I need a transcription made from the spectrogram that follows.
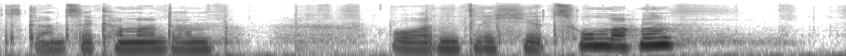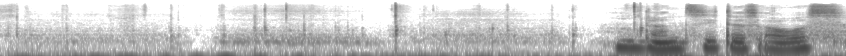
Das Ganze kann man dann ordentlich hier zumachen. Und dann sieht es aus,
